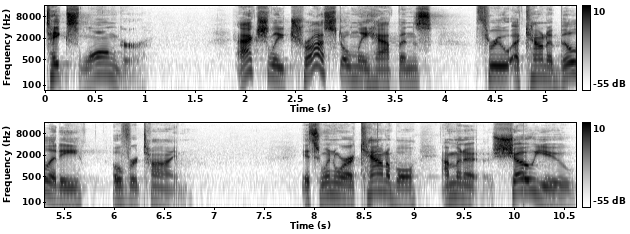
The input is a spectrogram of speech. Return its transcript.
takes longer. Actually, trust only happens through accountability over time. It's when we're accountable, I'm going to show you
